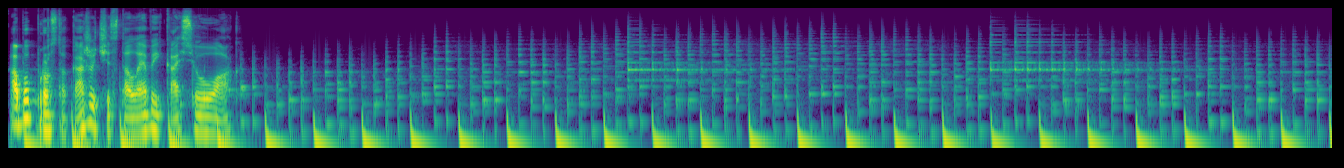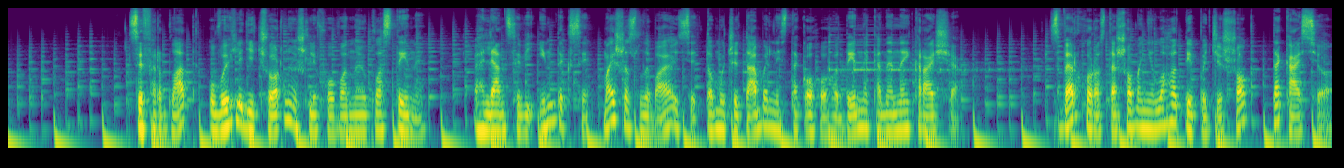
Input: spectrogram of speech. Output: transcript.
або просто кажучи, сталевий Casio OAK. Циферблат у вигляді чорної шліфованої пластини. Глянцеві індекси майже зливаються, тому читабельність такого годинника не найкраща. Зверху розташовані логотипи G-Shock та Casio.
